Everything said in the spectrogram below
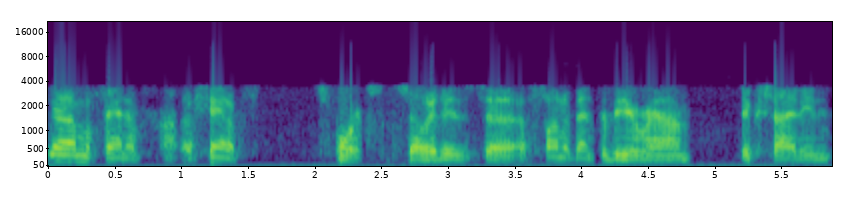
yeah, I'm a fan of a fan of sports, so it is uh, a fun event to be around. It's exciting.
